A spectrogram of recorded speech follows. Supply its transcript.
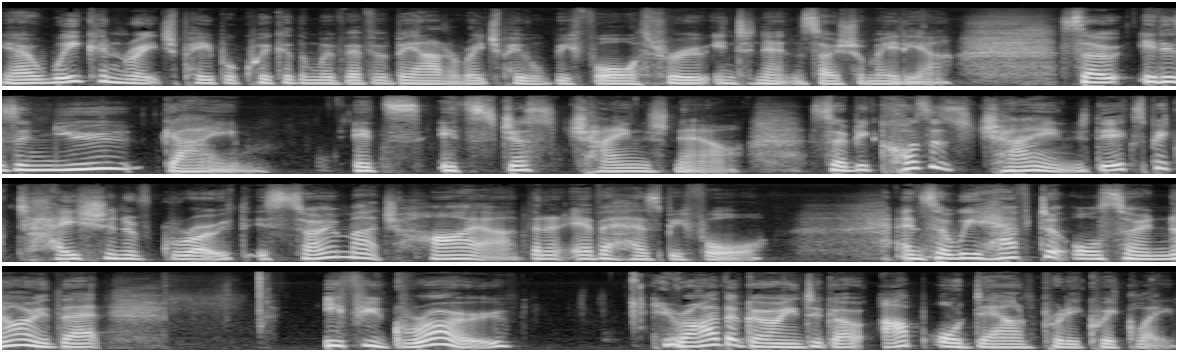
you know, we can reach people quicker than we've ever been able to reach people before through internet and social media. So it is a new game. It's it's just changed now. So because it's changed, the expectation of growth is so much higher than it ever has before. And so we have to also know that if you grow, you're either going to go up or down pretty quickly.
